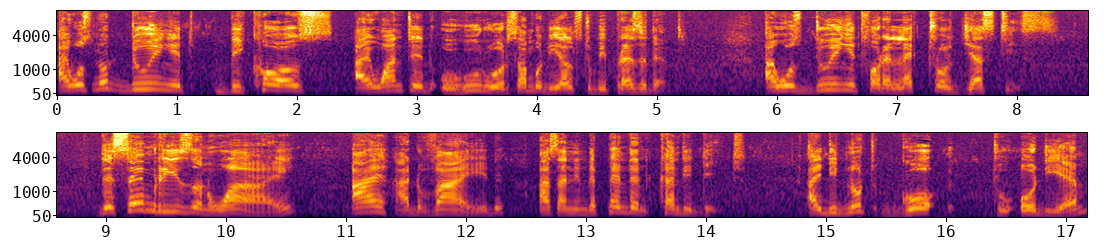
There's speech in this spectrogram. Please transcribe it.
I was not doing it because I wanted Uhuru or somebody else to be president. I was doing it for electoral justice. The same reason why I had vied as an independent candidate. I did not go to ODM.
